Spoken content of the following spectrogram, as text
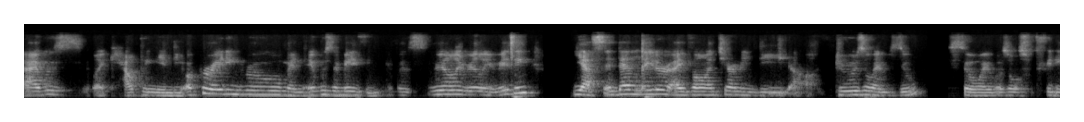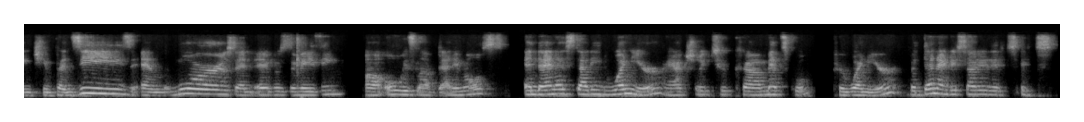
I was like helping in the operating room, and it was amazing. It was really, really amazing. Yes, and then later I volunteered in the uh, Jerusalem Zoo. So I was also feeding chimpanzees and lemurs, and it was amazing. Uh, always loved animals. And then I studied one year. I actually took uh, med school for one year, but then I decided it's it's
